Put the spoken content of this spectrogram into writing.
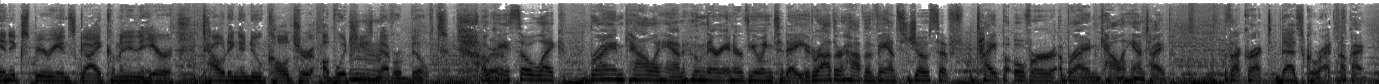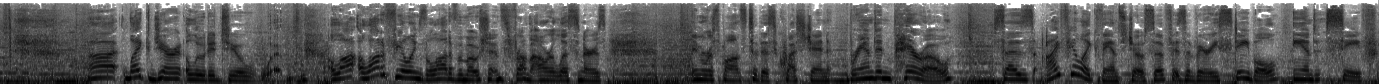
inexperienced guy coming in here touting a new culture of which he's never built. Okay, so like Brian Callahan, whom they're interviewing today, you'd rather have a Vance Joseph type over a Brian Callahan type. Is that correct? That's correct. Okay. Uh, like Jarrett alluded to, a lot, a lot of feelings, a lot of emotions from our listeners in response to this question. Brandon Perro says, I feel like Vance Joseph is a very stable and safe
